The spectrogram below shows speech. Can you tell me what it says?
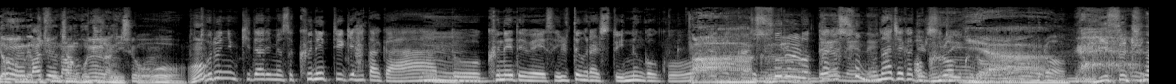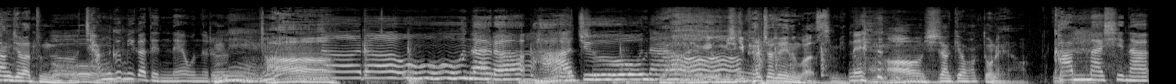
옆동네도 맞아요. 순창 남- 고추장 네. 있고. 어? 도련님 기다리면서 그네 뛰기 하다가 또 그네 대회에서 1등을 할 수도 있는 거고 아, 또 그- 술을 놓다가 네네네. 수 문화재가 될 어, 수도 그럼, 있고 이야, 그럼. 미스 춘향제 같은 거. 어, 장금이가 됐네 오늘은. 네. 아, 나라 오나라 아주 야, 나 여기 음식이 펼쳐져 있는 것 같습니다. 네. 아, 시장기가 확 도네요. 감맛이 나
